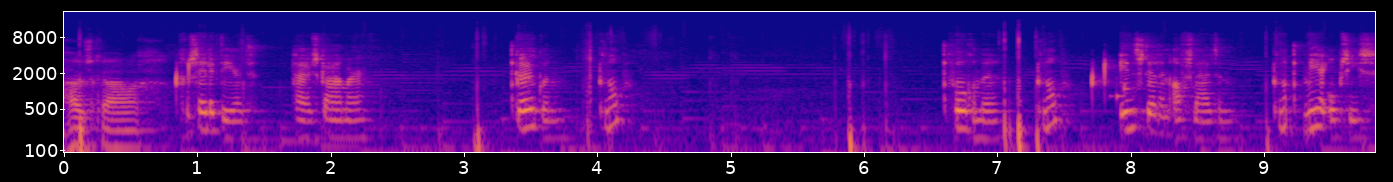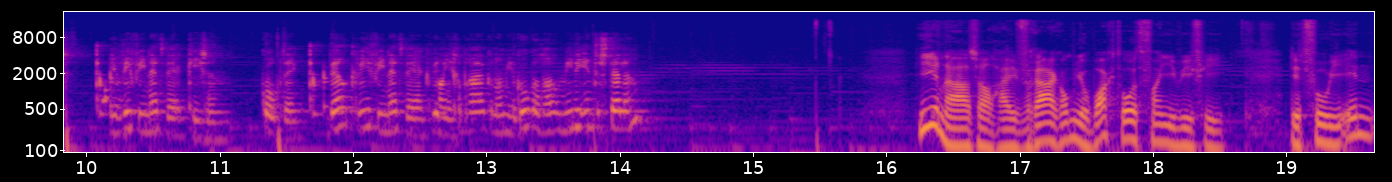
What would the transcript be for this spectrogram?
huiskamer. Geselecteerd. Huiskamer. Keuken. Knop. Volgende. Knop. Instellen afsluiten. Knop. Meer opties. Je wifi-netwerk kiezen. Koptek. Welk wifi-netwerk wil je gebruiken om je Google Home Mini in te stellen? Hierna zal hij vragen om je wachtwoord van je wifi. Dit voer je in.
